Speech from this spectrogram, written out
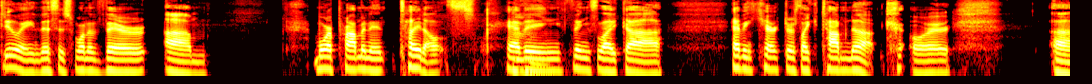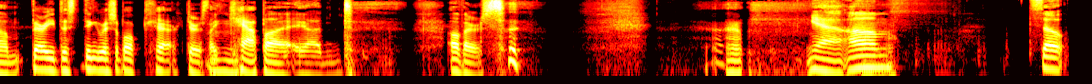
doing? This is one of their um more prominent titles, having things like uh, having characters like Tom Nook or um, very distinguishable characters like Kappa and others. Uh, Yeah. Um. So,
